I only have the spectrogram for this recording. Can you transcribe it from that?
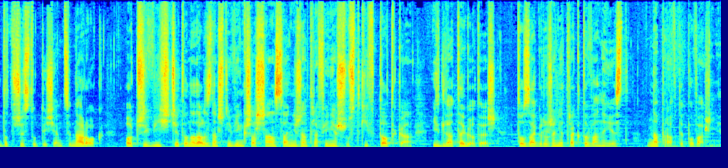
do 300 tysięcy na rok. Oczywiście to nadal znacznie większa szansa niż na trafienie szóstki w Totka i dlatego też to zagrożenie traktowane jest naprawdę poważnie.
